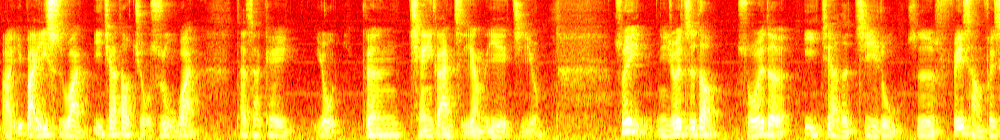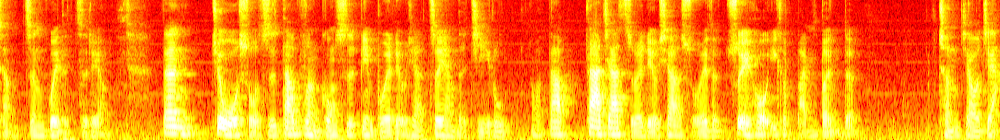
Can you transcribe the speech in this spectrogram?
啊一百一十万溢价到九十五万，他才可以有跟前一个案子一样的业绩哦。所以你就会知道，所谓的溢价的记录是非常非常珍贵的资料。但就我所知，大部分公司并不会留下这样的记录哦。大大家只会留下所谓的最后一个版本的成交价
